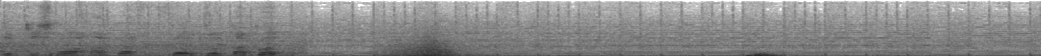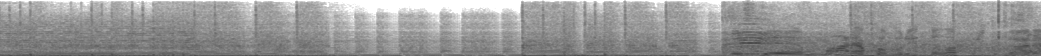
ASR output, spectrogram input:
din Chișinău a marcat Sergiu Tacot. Marea favorită la câștigarea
